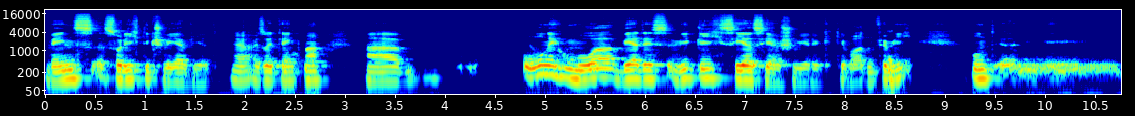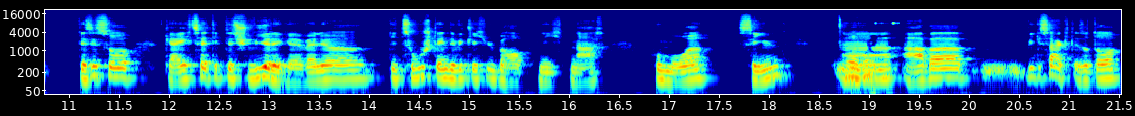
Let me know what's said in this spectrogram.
wenn es so richtig schwer wird. Ja, also ich denke mal, äh, ohne Humor wäre das wirklich sehr, sehr schwierig geworden für mich. Und äh, das ist so gleichzeitig das Schwierige, weil ja die Zustände wirklich überhaupt nicht nach Humor sind. Mhm. Äh, aber wie gesagt, also da,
